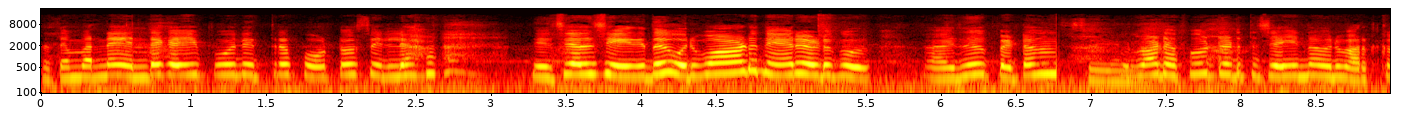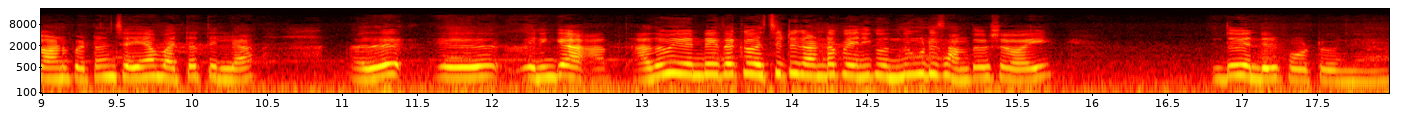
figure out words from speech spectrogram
സത്യം പറഞ്ഞാൽ എന്റെ കയ്യിൽ പോലും ഇത്ര ഫോട്ടോസ് ഇല്ല. ചേച്ചി അത് ചെയ്ത് ഒരുപാട് നേരം എടുക്കും. ഇത് പെട്ടെന്ന് ഒരുപാട് എഫേർട്ട് എടുത്ത് ചെയ്യുന്ന ഒരു വർക്കാണ് പെട്ടെന്ന് ചെയ്യാൻ പറ്റത്തില്ല. അത് എനിക്ക് അതും എന്റെ ഇതൊക്കെ വെച്ചിട്ട് കണ്ടപ്പോൾ എനിക്ക് ഒന്നും കൂടി സന്തോഷമായി ഇതും എന്റെ ഒരു ഫോട്ടോ തന്നെയാണ്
